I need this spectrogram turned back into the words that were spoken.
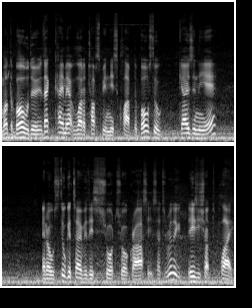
And what the ball will do, that came out with a lot of topspin this club. The ball still goes in the air and it still gets over this short, short grass here. So it's a really easy shot to play.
